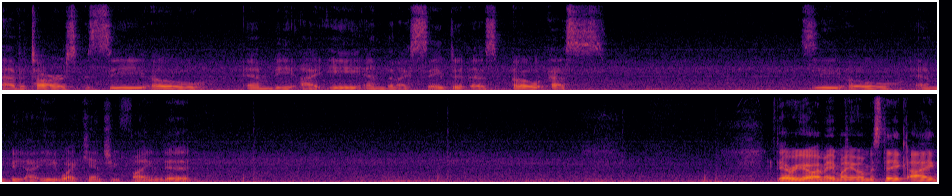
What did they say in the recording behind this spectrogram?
Avatars, Z-O... M-B-I-E, and then I saved it as O-S-Z-O-M-B-I-E. Why can't you find it? There we go. I made my own mistake. I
